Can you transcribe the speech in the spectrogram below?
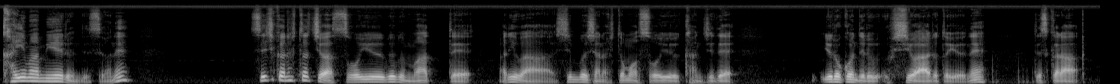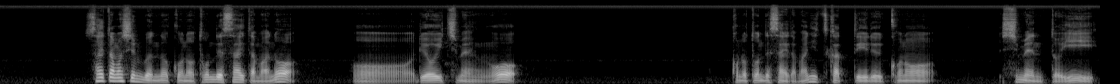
垣間見えるんですよね。政治家の人たちはそういう部分もあってあるいは新聞社の人もそういう感じで喜んでる節はあるというねですから埼玉新聞のこの「飛んで埼玉」の両一面をこの飛んで埼玉に使っているこの紙面といい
